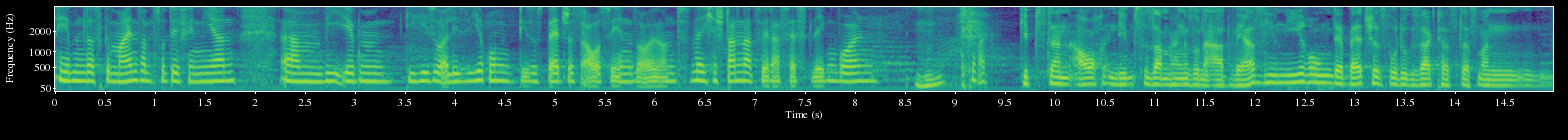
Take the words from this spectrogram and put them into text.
eben das gemeinsam zu definieren, ähm, wie eben die Visualisierung dieses Badges aussehen soll und welche Standards wir da festlegen wollen. Mhm. Gibt es dann auch in dem Zusammenhang so eine Art Versionierung der Badges, wo du gesagt hast, dass man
